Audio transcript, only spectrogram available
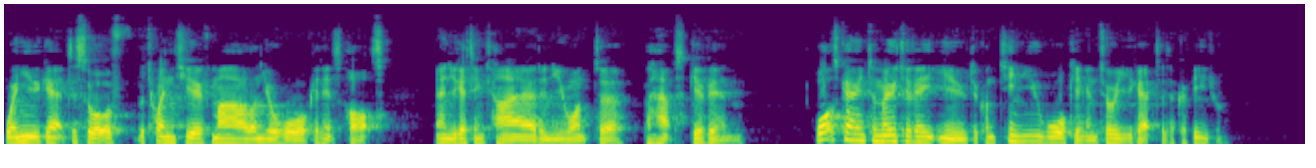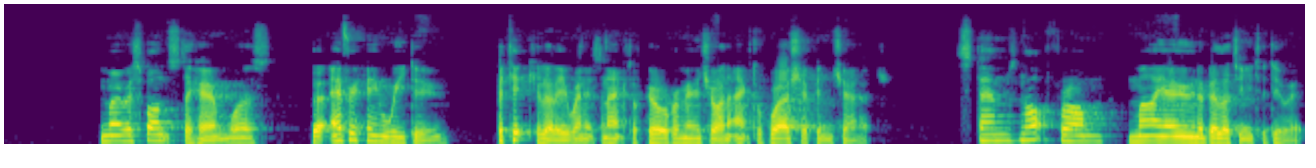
when you get to sort of the 20th mile on your walk and it's hot and you're getting tired and you want to perhaps give in? What's going to motivate you to continue walking until you get to the cathedral? My response to him was that everything we do, particularly when it's an act of pilgrimage or an act of worship in church, stems not from my own ability to do it,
